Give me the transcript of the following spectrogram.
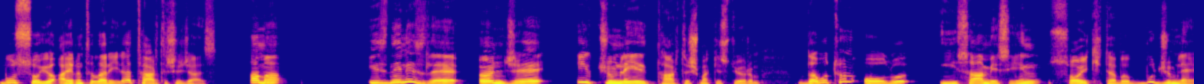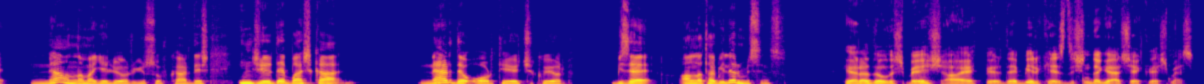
Bu soyu ayrıntılarıyla tartışacağız. Ama izninizle önce ilk cümleyi tartışmak istiyorum. Davut'un oğlu İsa Mesih'in soy kitabı. Bu cümle ne anlama geliyor Yusuf kardeş? İncil'de başka nerede ortaya çıkıyor? Bize anlatabilir misiniz? Yaratılış 5 ayet 1'de bir kez dışında gerçekleşmez.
